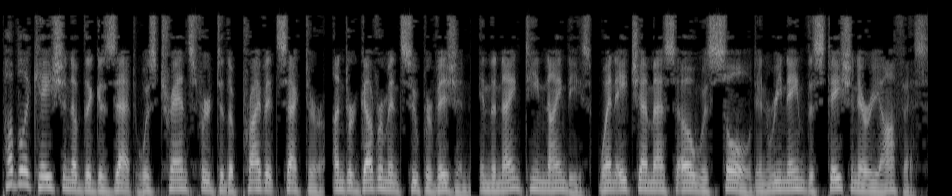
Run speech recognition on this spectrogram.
Publication of the Gazette was transferred to the private sector, under government supervision, in the 1990s, when HMSO was sold and renamed the Stationery Office.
